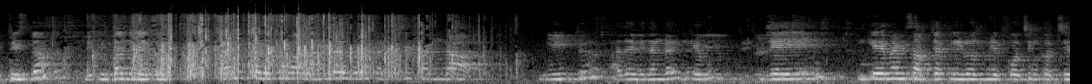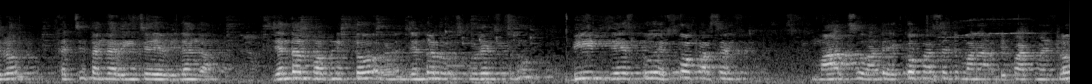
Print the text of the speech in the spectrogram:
ఇప్పిస్తాం. మీకు ఇబ్బంది లేకుండా ఇక్కడ ఉన్న వాళ్ళందరూ కూడా ఖచ్చితంగా నీట్ అదే విధంగా ఇంకేమి జేఈ ఇంకేమేమి సబ్జెక్టులు ఈ రోజు మీరు కోచింగ్కి వచ్చిరో ఖచ్చితంగా రీచ్ అయ్యే విధంగా జనరల్ పబ్లిక్తో జనరల్ స్టూడెంట్స్ బీట్ చేస్తూ ఎక్కువ పర్సెంట్ మార్క్స్ అంటే ఎక్కువ పర్సెంట్ మన డిపార్ట్మెంట్లో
